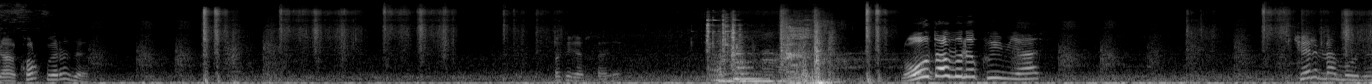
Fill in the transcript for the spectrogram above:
Yani korkmuyoruz da. Bakacağız sadece. Ne oldu amına koyayım ya? Sikerim ben bu oyunu. ya.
